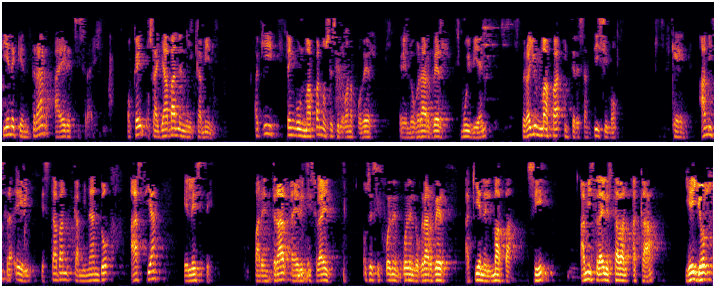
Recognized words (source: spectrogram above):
tiene que entrar a Eretz Israel. ¿Ok? O sea, ya van en el camino. Aquí tengo un mapa, no sé si lo van a poder eh, lograr ver muy bien, pero hay un mapa interesantísimo que Am Israel estaban caminando hacia el este para entrar a Eretz Israel. No sé si pueden, pueden lograr ver aquí en el mapa, ¿sí? Am Israel estaban acá, y ellos,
